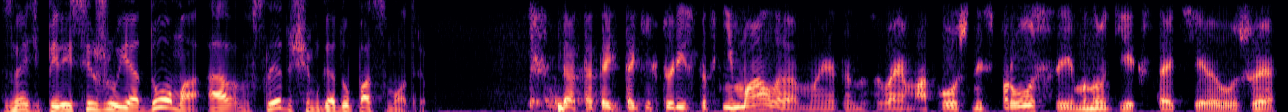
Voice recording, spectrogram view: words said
Знаете, пересижу я дома, а в следующем году посмотрим. Да, таких туристов немало. Мы это называем отложенный спрос. И многие, кстати, уже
